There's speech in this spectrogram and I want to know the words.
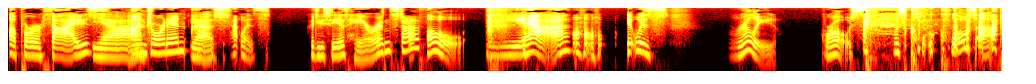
upper thighs Yeah. on Jordan. Yes. That was, Could you see his hair and stuff? oh, yeah. Oh. It was really gross. It was cl- close up.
